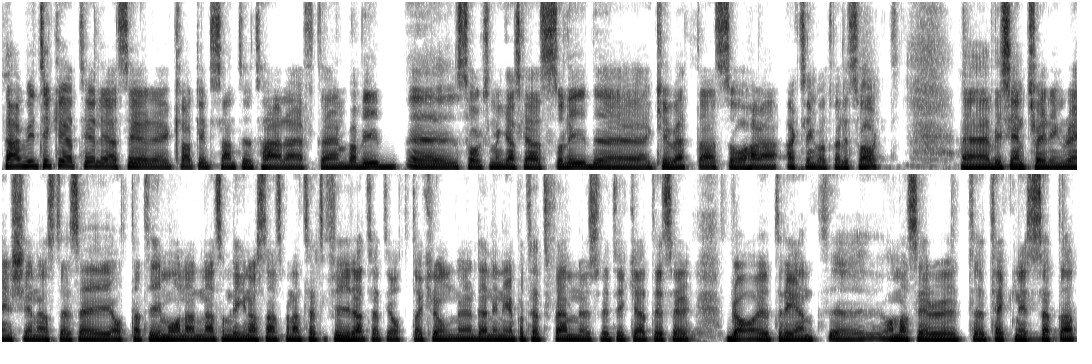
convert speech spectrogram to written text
Ja, vi tycker att Telia ser eh, klart intressant ut här. Efter vad vi eh, såg som en ganska solid eh, Q1 så har aktien gått väldigt svagt. Eh, vi ser en trading range senaste säg 8-10 månaderna som ligger någonstans mellan 34 38 kronor. Den är ner på 35 nu så vi tycker att det ser bra ut rent eh, om man ser ur ett eh, tekniskt setup.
